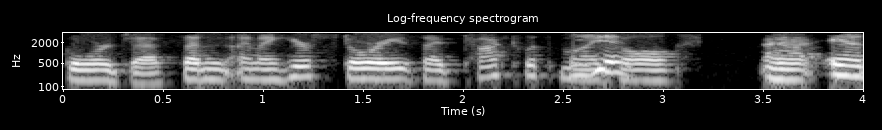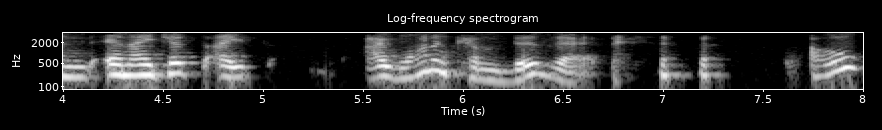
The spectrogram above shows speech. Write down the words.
gorgeous. And and I hear stories. I've talked with Michael, uh, and and I just I I want to come visit. Oh,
